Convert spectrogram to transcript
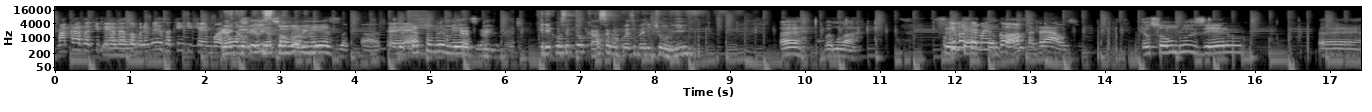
Uma casa que tem até sobremesa, quem que quer ir embora? Ganhou aquele sobremesa, cara. É. Tinha até sobremesa. Queria que você tocasse alguma coisa pra gente ouvir. É, vamos lá. Você o que você mais cantar? gosta, Drauzio? Eu sou um bluseiro é,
